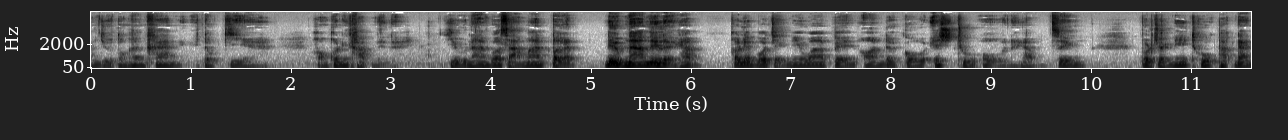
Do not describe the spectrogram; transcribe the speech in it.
ำอยู่ตรงข้างๆตัวเกียร์ของคนขับเนี่ยเลยหิวน้ำก็สามารถเปิดดื่มน้ำได้เลยครับเขาเรียกโปรเจกต์นี้ว่าเป็น on the go H2O นะครับ ซึ่งโปรเจกต์นี้ถูกผลักดัน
